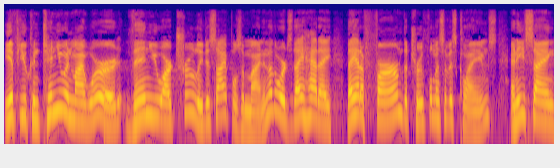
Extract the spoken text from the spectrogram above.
if you continue in my word, then you are truly disciples of mine. In other words, they had, a, they had affirmed the truthfulness of his claims, and he's saying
